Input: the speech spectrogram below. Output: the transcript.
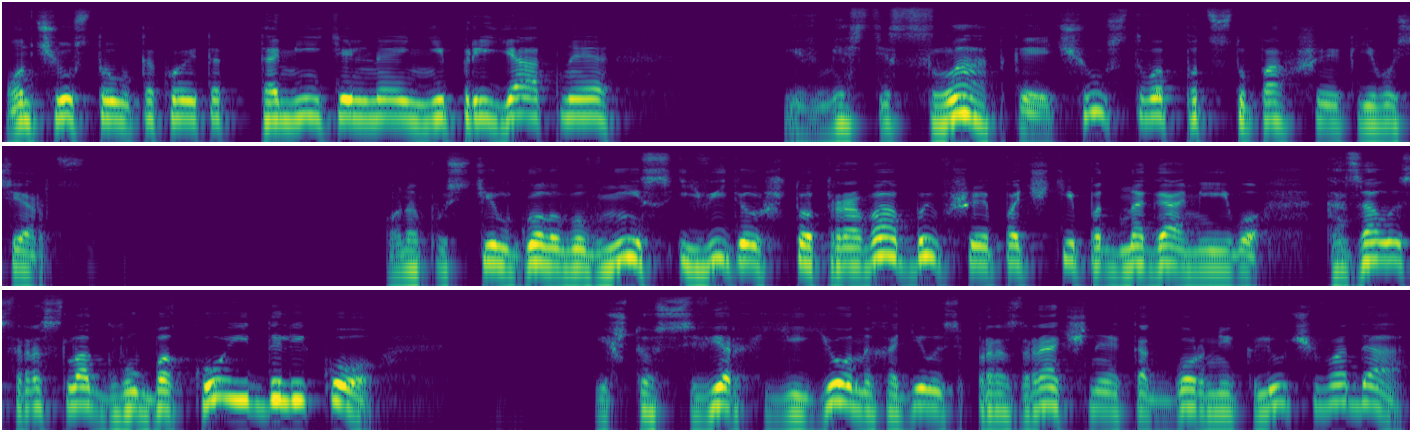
Он чувствовал какое-то томительное, неприятное и вместе сладкое чувство, подступавшее к его сердцу. Он опустил голову вниз и видел, что трава, бывшая почти под ногами его, казалось, росла глубоко и далеко — и что сверх ее находилась прозрачная, как горный ключ, вода,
